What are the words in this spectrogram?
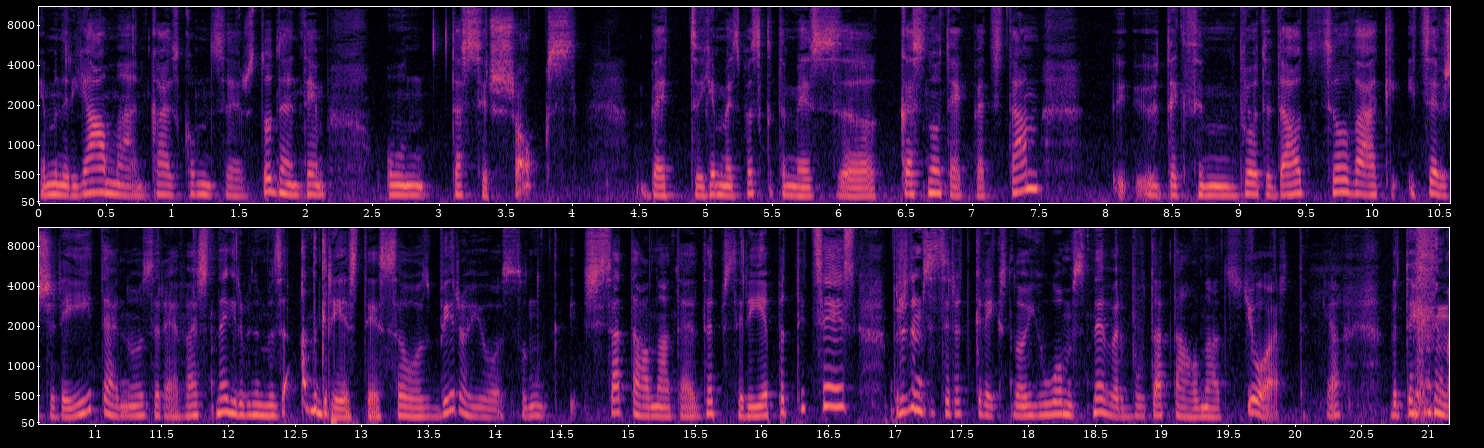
ja man ir jāmaina, kā es komunicēju ar studentiem. Tas ir šoks. Bet, ja mēs paskatāmies, eh, kas notiek pēc tam, teiksim, ļoti daudz cilvēki, it sevišķi arī IT nozarē, vairs negrib nemaz atgriezties savos birojos. Šis attālinātais darbs ir iepaticies. Protams, tas ir atkarīgs no jomas. Nevar būt attālināts jorte. Ja? Bet, teiksim,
